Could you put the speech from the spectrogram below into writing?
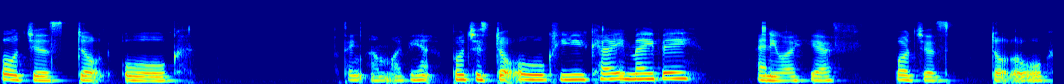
bodgers.org. I think that might be it. Bodgers.org UK maybe. Anyway, yeah, bodgers.org.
